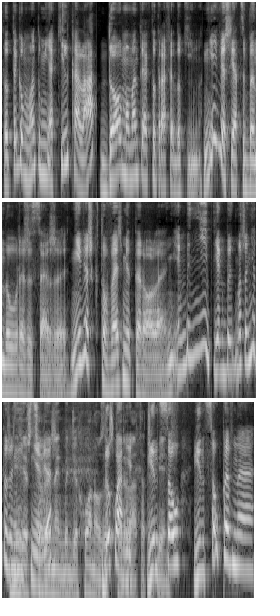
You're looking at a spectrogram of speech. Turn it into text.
to od tego momentu mija kilka lat do momentu, jak to trafia do kin. Nie wiesz, jacy będą reżyserzy, nie wiesz, kto weźmie tę rolę, nie- nic, jakby, może nie to, że Nie nic wiesz, nie co wiesz. rynek będzie chłonął za 4 Dokładnie, lata czy więc 5. są, więc są pewne,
